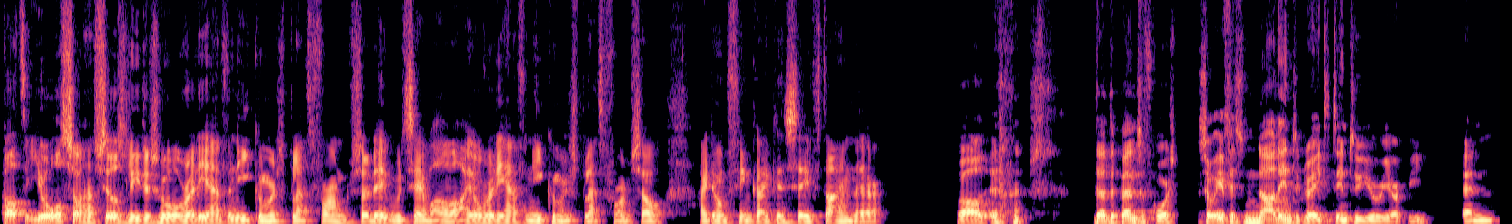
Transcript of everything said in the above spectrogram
But you also have sales leaders who already have an e-commerce platform. So they would say, well, I already have an e-commerce platform, so I don't think I can save time there. Well, that depends, of course. So if it's not integrated into your ERP, and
